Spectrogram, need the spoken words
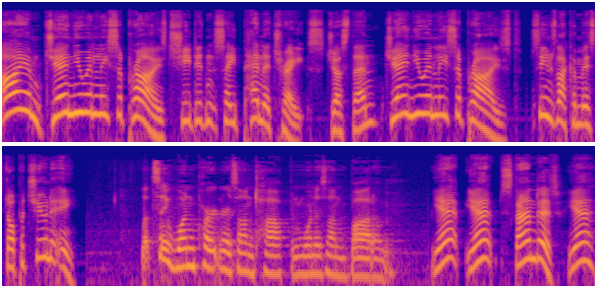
I am genuinely surprised she didn't say penetrates just then. Genuinely surprised. Seems like a missed opportunity. Let's say one partner is on top and one is on bottom. Yeah, yeah, standard, yeah.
